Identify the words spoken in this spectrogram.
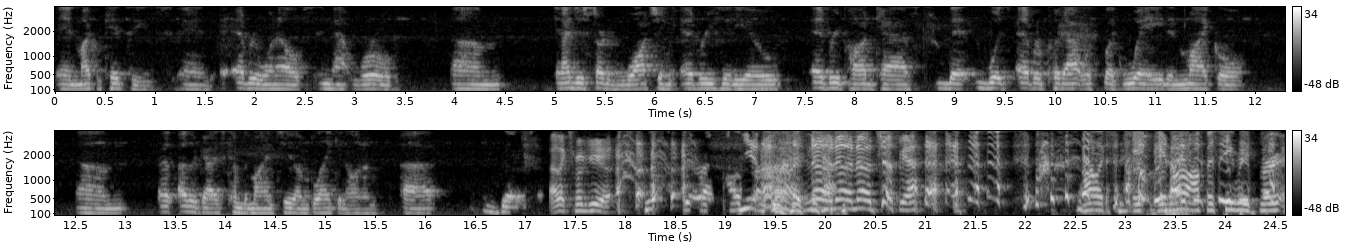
and Michael Kitces and everyone else in that world. Um, and I just started watching every video, every podcast that was ever put out with like Wade and Michael. Um, other guys come to mind too. I'm blanking on them. Uh, but- Alex McGee. yeah, no, no, no. Trust me. Alex, in, in our office, he refer,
